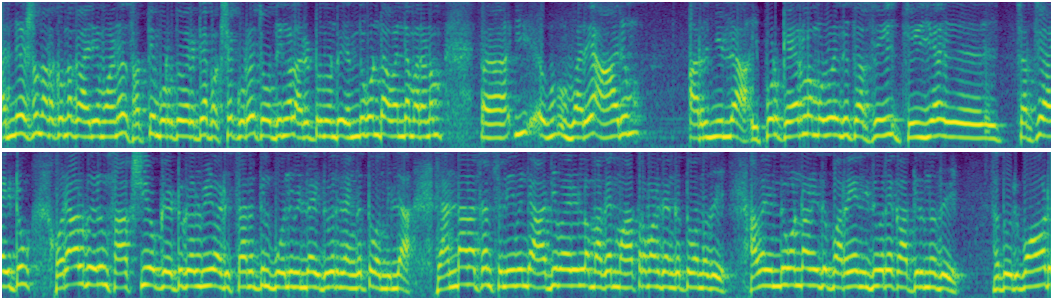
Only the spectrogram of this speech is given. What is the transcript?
അന്വേഷണം നടക്കുന്ന കാര്യമാണ്. സത്യം പുറത്തു വരട്ടെ. പക്ഷേ കുറേ ചോദ്യങ്ങൾ അലട്ടുന്നുണ്ട്. എന്തുകൊണ്ട് അവന്റെ മരണം വരെ ആരും അറിഞ്ഞില്ല. ഇപ്പോൾ കേരളം മുഴുവൻ ഇത് ചർച്ച ചെയ്യ ചർച്ചയായിട്ടും ഒരാൾ പേരും സാക്ഷിയോ കേട്ടുകേൾവിയോ അടിസ്ഥാനത്തിൽ പോലുമില്ല ഇതുവരെ രംഗത്ത് വന്നില്ല. രണ്ടാം അച്ഛൻ സലീമിന്റെ ആദ്യമായുള്ള മകൻ മാത്രമാണ് രംഗത്ത് വന്നത്. അവൻ എന്തുകൊണ്ടാണ് ഇത് പറയാൻ ഇതുവരെ കാത്തിരുന്നത്? അത് ഒരുപാട്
